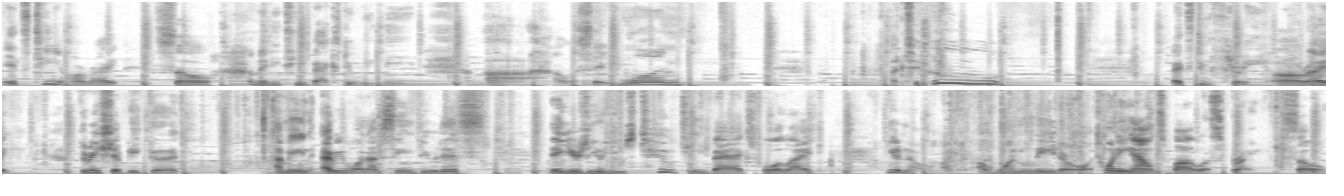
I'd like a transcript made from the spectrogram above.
it's tea, all right. So how many tea bags do we need? Uh, I would say one, a two. Let's do three, all right. Three should be good. I mean, everyone I've seen do this, they usually use two tea bags for like, you know, a, a one liter or 20 ounce bottle of spray. So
